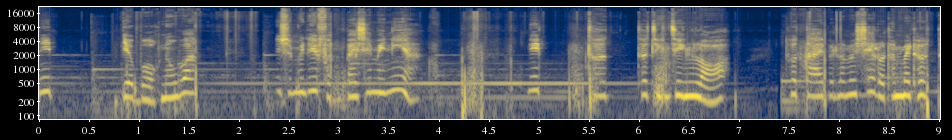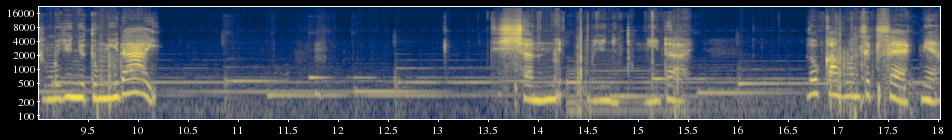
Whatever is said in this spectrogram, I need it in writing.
นี่อย่าบอกนะว่า นี่ฉันไม่ได้ฝันไปใช่ไหมเนี่ย นี่เธอเธอจริง ๆ เหรอ เธอตายไปแล้วไม่ใช่เหรอทำไมเธอถึงมายืนอยู่ตรงนี้ได้ ฉันเนี่ยมายืนอยู่ตรงนี้ได้ แล้วกลางวันแสกๆเนี่ย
